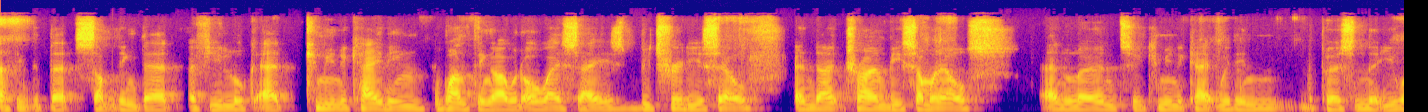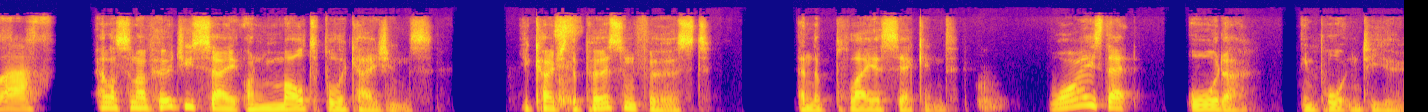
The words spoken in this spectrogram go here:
I think that that's something that if you look at communicating, one thing I would always say is be true to yourself and don't try and be someone else and learn to communicate within the person that you are. Alyson, I've heard you say on multiple occasions you coach the person first and the player second. Why is that order important to you?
